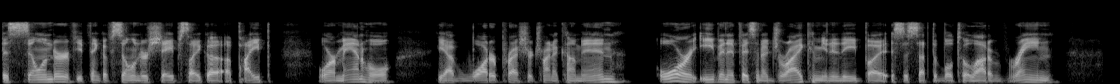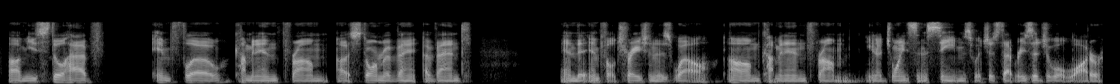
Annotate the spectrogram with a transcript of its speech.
this cylinder. If you think of cylinder shapes like a, a pipe or a manhole, you have water pressure trying to come in. Or even if it's in a dry community but it's susceptible to a lot of rain, um, you still have inflow coming in from a storm event, event and the infiltration as well um, coming in from you know joints and seams, which is that residual water.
